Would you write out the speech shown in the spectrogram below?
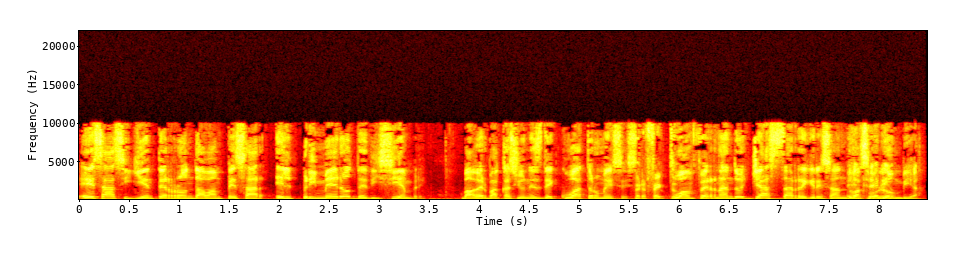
Esa siguiente ronda va a empezar el primero de diciembre. Va a haber vacaciones de cuatro meses. Perfecto. Juan Fernando ya está regresando ¿En a serio? Colombia.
